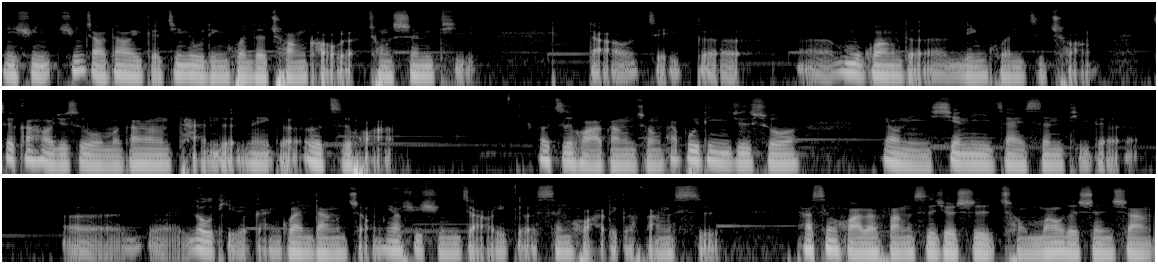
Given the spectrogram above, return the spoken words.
你寻寻找到一个进入灵魂的窗口了，从身体到这个呃目光的灵魂之窗，这刚好就是我们刚刚谈的那个恶之华。二之华当中，它不一定就是说要你陷溺在身体的。呃，的肉体的感官当中，要去寻找一个升华的一个方式。他升华的方式就是从猫的身上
